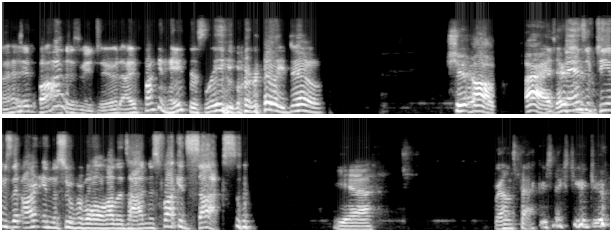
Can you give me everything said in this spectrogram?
Uh, it bothers me, dude. I fucking hate this league. I really do. Shit. Oh, all right. As There's fans some- of teams that aren't in the Super Bowl all the time, this fucking sucks. yeah. Browns Packers next year, Drew.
